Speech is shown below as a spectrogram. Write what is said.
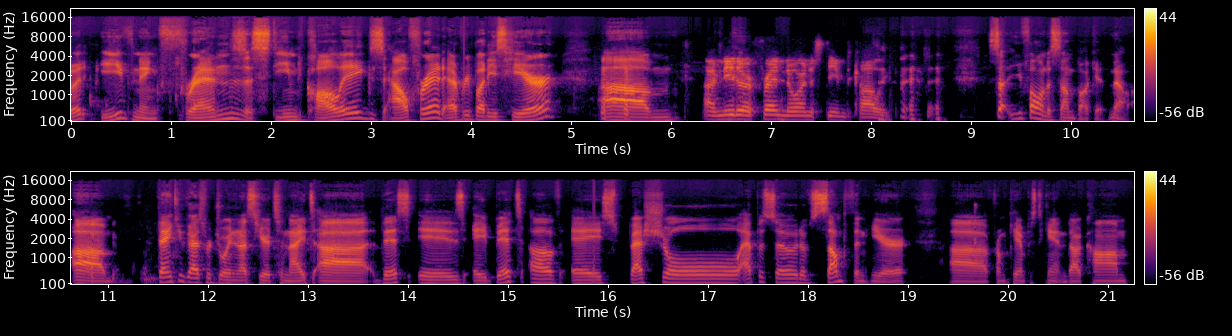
Good evening, friends, esteemed colleagues, Alfred. Everybody's here. Um, I'm neither a friend nor an esteemed colleague. so you fall into some bucket. No. Um, thank you guys for joining us here tonight. Uh, this is a bit of a special episode of something here uh, from campus2canton.com.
